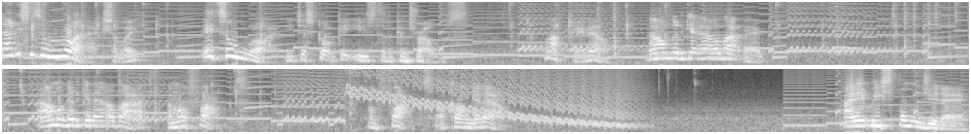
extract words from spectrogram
Now this is alright actually. It's alright, you just got to get used to the controls. Fucking hell. How am I going to get out of that then? How am I going to get out of that? Am I fucked? I'm fucked. I can't get out. And it respawns you there.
